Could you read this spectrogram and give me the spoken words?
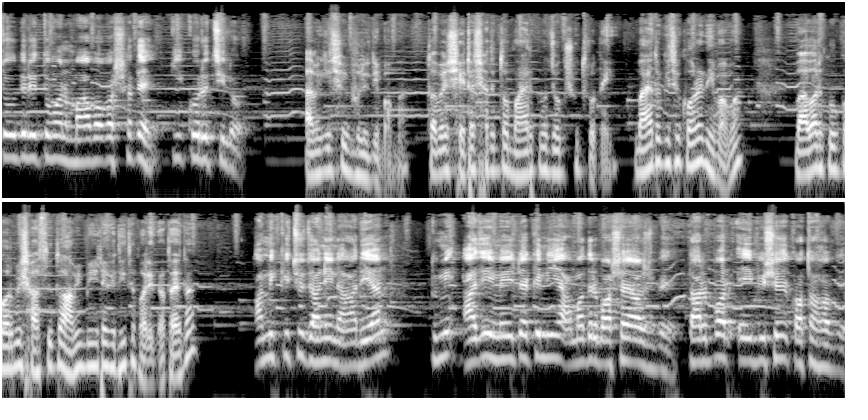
চৌধুরী তোমার মা বাবার সাথে কি করেছিল? আমি কিছুই ভুলিনি মামা। তবে সেটার সাথে তো মায়ের কোনো যোগসূত্র নেই। মায়া তো কিছু করেনি মামা। বাবার কুকর্মে শাস্তি তো আমি মেয়েটাকে দিতে পারি না তাই না? আমি কিছু জানি না আরিয়ান। তুমি আজই মেয়েটাকে নিয়ে আমাদের বাসায় আসবে তারপর এই বিষয়ে কথা হবে।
